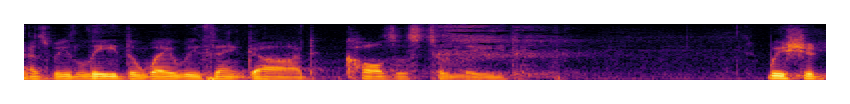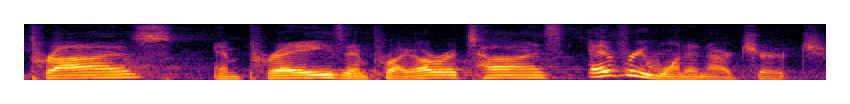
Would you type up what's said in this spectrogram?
as we lead the way we think God calls us to lead. We should prize and praise and prioritize everyone in our church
